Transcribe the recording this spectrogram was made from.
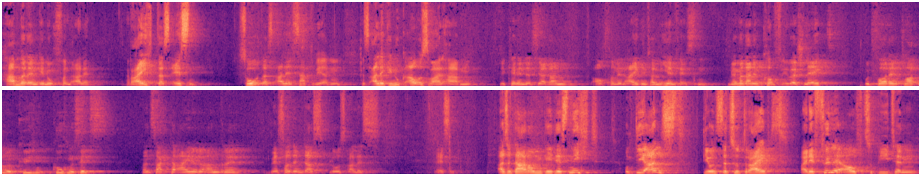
Haben wir denn genug von allem? Reicht das Essen? So, dass alle satt werden, dass alle genug Auswahl haben. Wir kennen das ja dann auch von den eigenen Familienfesten. Wenn man dann im Kopf überschlägt und vor den Torten und Kuchen sitzt, dann sagt der eine oder andere, wer soll denn das bloß alles essen? Also darum geht es nicht, um die Angst, die uns dazu treibt, eine Fülle aufzubieten,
